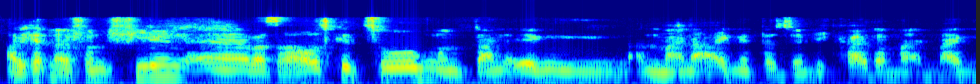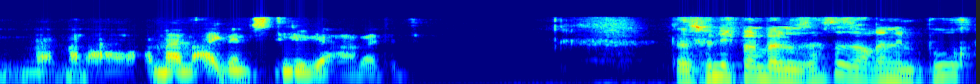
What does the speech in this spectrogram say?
Aber ich habe mir von vielen äh, was rausgezogen und dann irgendwie an meiner eigenen Persönlichkeit, an meinem, an meinem eigenen Stil gearbeitet. Das finde ich spannend, weil du sagst es auch in dem Buch.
